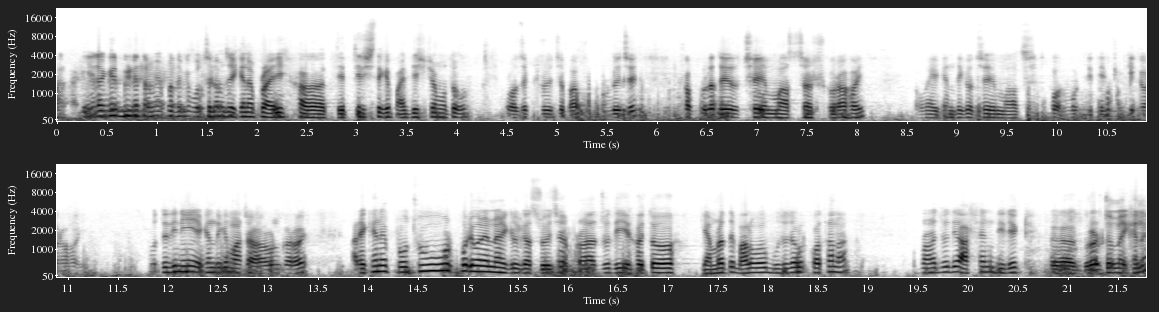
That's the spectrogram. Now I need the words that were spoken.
আর এর আগের ভিডিওতে আমি আপনাদেরকে বলছিলাম যে এখানে প্রায় তেত্রিশ থেকে পঁয়ত্রিশটার মতো প্রজেক্ট রয়েছে বা রয়েছে। সবগুলোতে হচ্ছে মাছ চাষ করা হয় এবং এখান থেকে হচ্ছে মাছ পরবর্তীতে বিক্রি করা হয়। প্রতিদিনই এখান থেকে মাছ আহরণ করা হয়। আর এখানে প্রচুর পরিমাণে নারকেল গাছ রয়েছে। আপনারা যদি হয়তো ক্যামেরাতে ভালোভাবে বুঝে যাওয়ার কথা না আপনারা যদি আসেন ডিরেক্ট ঘোরার জন্য এখানে,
